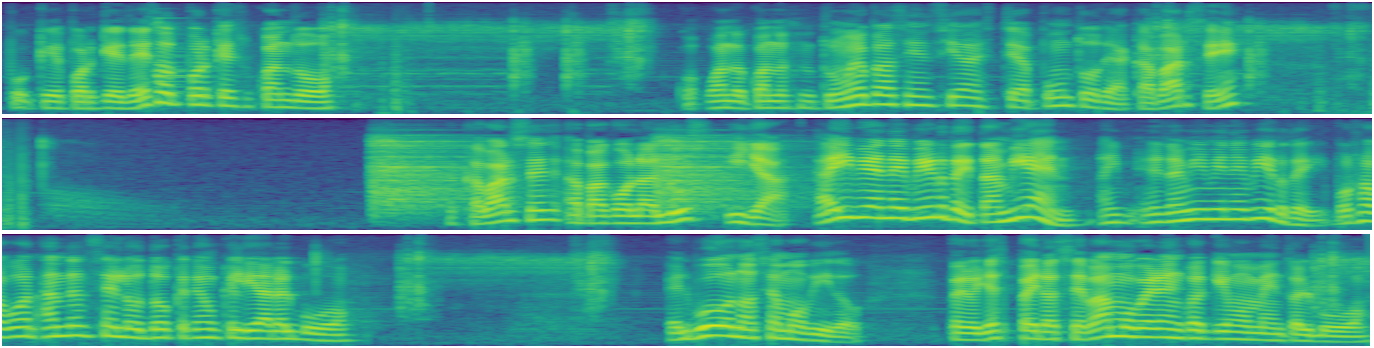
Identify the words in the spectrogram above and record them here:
Porque, porque de eso, porque cuando, cuando, cuando tu nueva paciencia esté a punto de acabarse, acabarse, apagó la luz y ya. Ahí viene Birday también. Ahí también viene Birday. Por favor, ándense los dos que tengo que liar al búho. El búho no se ha movido. Pero ya espero, se va a mover en cualquier momento el búho.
